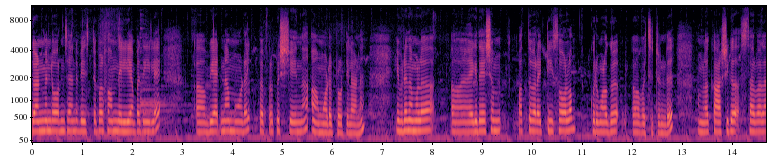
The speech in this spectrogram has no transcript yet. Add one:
government orange and vegetable farm നെല്ലിയാമ്പതിയിലെ വിയറ്റ്നാം മോഡൽ പെപ്പർ കൃഷി ചെയ്യുന്ന മോഡൽ പ്ലോട്ടിലാണ്. ഇവിടെ നമ്മൾ ഏകദേശം പത്ത് വെറൈറ്റീസോളം കുരുമുളക് വച്ചിട്ടുണ്ട്. നമ്മൾ കാർഷിക സർവകല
